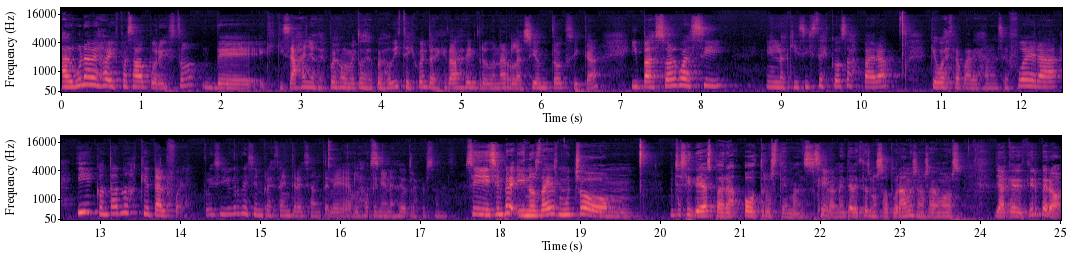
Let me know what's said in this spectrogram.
alguna vez habéis pasado por esto, de que quizás años después momentos después os disteis cuenta de que estabas dentro de una relación tóxica y pasó algo así en los que hicisteis cosas para que vuestra pareja no se fuera y contadnos qué tal fue. Porque sí, yo creo que siempre está interesante leer las sí. opiniones de otras personas. Sí, siempre, y nos dais mucho, muchas ideas para otros temas, Sí. que realmente a veces nos saturamos y no sabemos ya qué decir, pero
